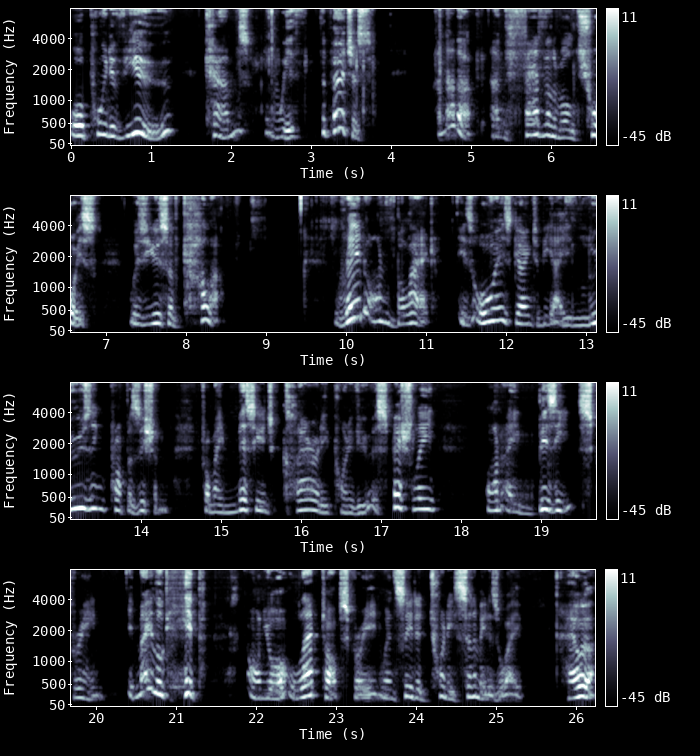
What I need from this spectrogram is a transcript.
or point of view comes with the purchase. Another unfathomable choice was use of colour. Red on black is always going to be a losing proposition from a message clarity point of view, especially on a busy screen. It may look hip on your laptop screen when seated 20 centimetres away, However,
